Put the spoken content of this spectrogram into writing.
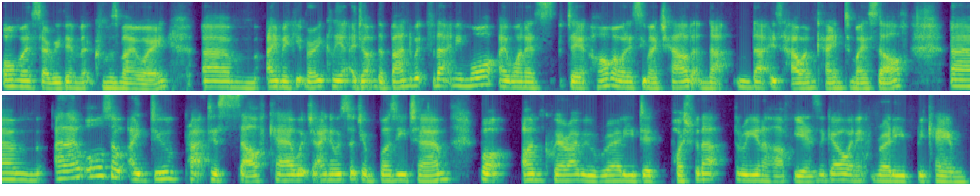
almost everything that comes my way. Um, I make it very clear I don't have the bandwidth for that anymore. I want to stay at home. I want to see my child, and that that is how I'm kind to myself. Um, and I also I do practice self care, which I know is such a buzzy term, but on Queer Eye we really did push for that three and a half years ago, and it really became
